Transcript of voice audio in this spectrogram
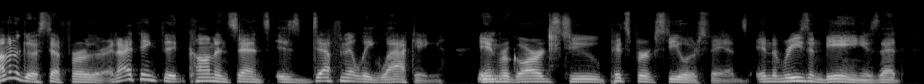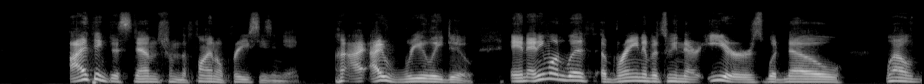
I'm going to go a step further. And I think that common sense is definitely lacking in Mm. regards to Pittsburgh Steelers fans. And the reason being is that I think this stems from the final preseason game. I, I really do. And anyone with a brain in between their ears would know well,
